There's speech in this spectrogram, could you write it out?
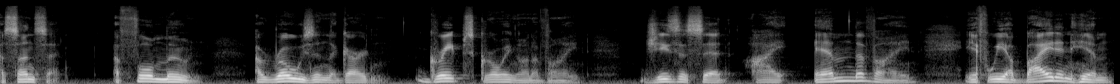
a sunset, a full moon, a rose in the garden, grapes growing on a vine. Jesus said, I am the vine. If we abide in him,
